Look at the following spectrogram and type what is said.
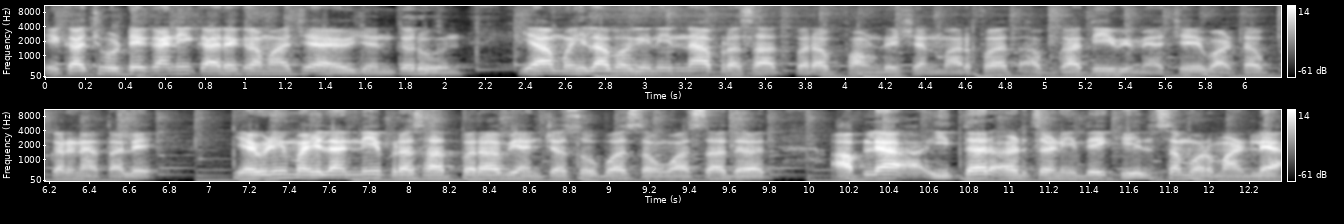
एका छोटेखानी कार्यक्रमाचे आयोजन करून या महिला भगिनींना प्रसाद परब फाउंडेशनमार्फत अपघाती विम्याचे वाटप करण्यात आले. यावेळी महिलांनी प्रसाद परब यांच्यासोबत संवाद साधत आपल्या इतर अडचणी देखील समोर मांडल्या.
